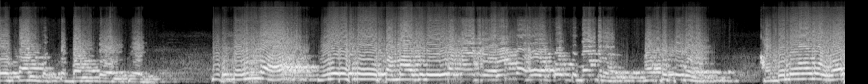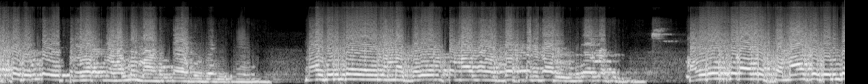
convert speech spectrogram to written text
ಲೋಕಾಂತಕ್ಕೆ ಬಂತು ಅಂತ ಹೇಳಿ ಇಷ್ಟೆಲ್ಲ ವೀರಶೈವ ಸಮಾಜದ ಎಲ್ಲ ನೋಡ್ರಿ ಎಲ್ಲ ಹೇಳ್ಕೊಟ್ಟು ಬಂದ್ರು ಅತಿಥಿಗಳು, ಹದಿನೇಳು ವರ್ಷದಿಂದ ಈ ಪ್ರಯತ್ನವನ್ನು ಮಾಡ್ತಾ ಇದ್ದೀವಿ ಅಂತ. ನಾವು ಹಿಂದೆ ನಮ್ಮ ಜೈನ ಸಮಾಜ ಅಧ್ಯಕ್ಷರಿದ್ದಾರೆ ಅವರು ಕೂಡ ಅವರ ಸಮಾಜದಿಂದ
